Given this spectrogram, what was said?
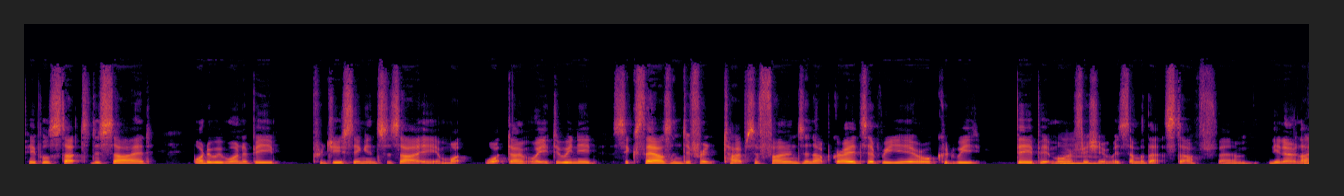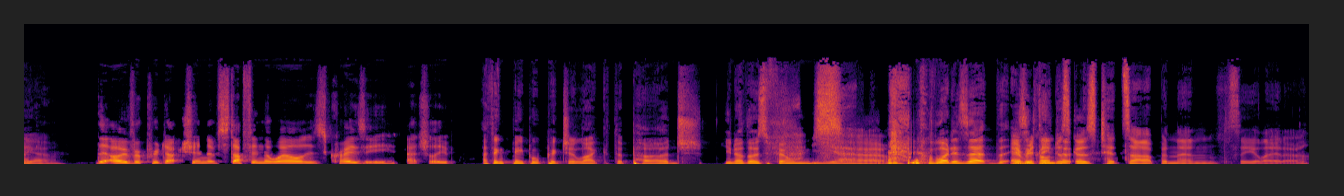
people start to decide what do we want to be producing in society and what what don't we? Do we need 6,000 different types of phones and upgrades every year or could we be a bit more Mm. efficient with some of that stuff? Um, you know, like yeah. the overproduction of stuff in the world is crazy actually I think people picture like The Purge. You know those films? yeah. what is that? Is it Everything called just the- goes tits up and then see you later.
